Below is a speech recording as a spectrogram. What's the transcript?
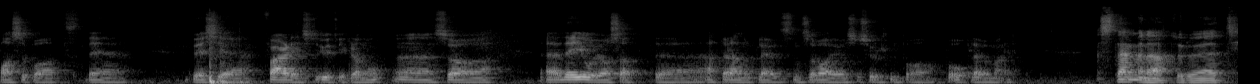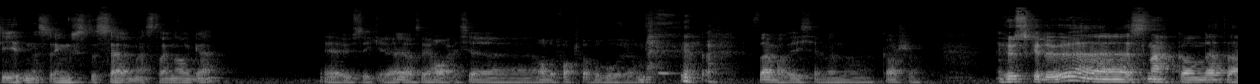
passe på at det, du er ikke ferdig utvikla nå. Eh, Så eh, det gjorde jo også at eh, etter den opplevelsen så var jeg også sulten på, på å oppleve mer. Stemmer det at du er tidenes yngste seriemester i Norge? Jeg er usikker. Altså, jeg har ikke alle fakta på bordet om det. Stemmer det ikke, men eh, kanskje. Husker du eh, snakk om dette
